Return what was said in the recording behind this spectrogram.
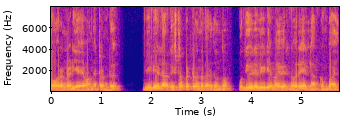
തോരൻ റെഡിയായി വന്നിട്ടുണ്ട്. വീഡിയോ എല്ലാവർക്കും ഇഷ്ടപ്പെട്ടു എന്ന് കരുതുന്നു. പുതിയൊരു വീഡിയോയുമായി വരുന്നവരെ എല്ലാവർക്കും ബായ്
